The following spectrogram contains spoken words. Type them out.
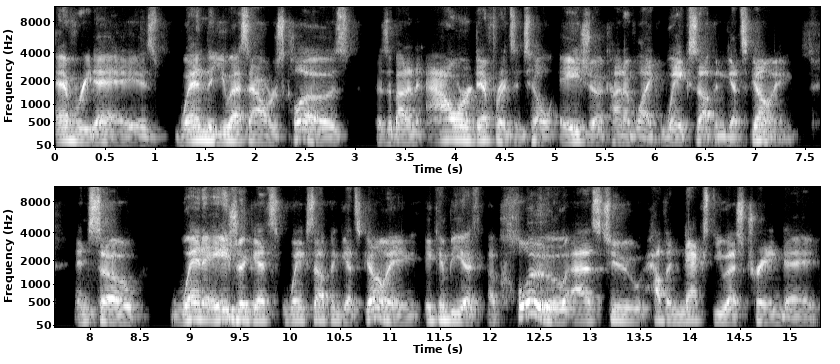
every day is when the US hours close, there's about an hour difference until Asia kind of like wakes up and gets going. And so when Asia gets wakes up and gets going, it can be a, a clue as to how the next US trading day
